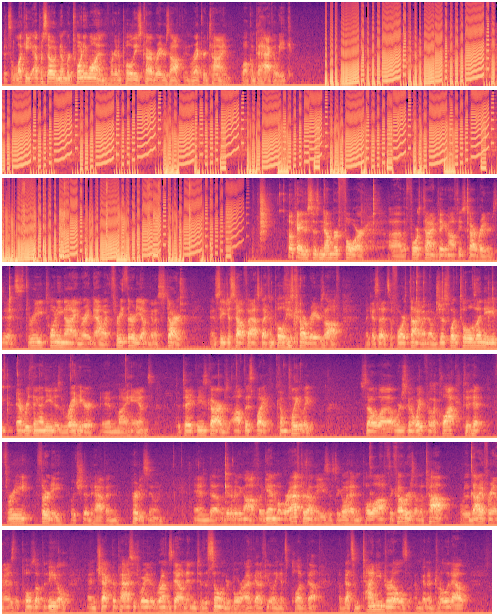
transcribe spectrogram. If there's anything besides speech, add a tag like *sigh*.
It's lucky episode number 21. We're going to pull these carburetors off in record time. Welcome to Hack a Week. Okay, this is number four. Uh, the fourth time taking off these carburetors. It's 3.29 right now. At 3.30 I'm going to start and see just how fast I can pull *laughs* these carburetors off. Like I said, it's the fourth time. I know just what tools I need. Everything I need is right here in my hands to take these carbs off this bike completely. So uh, we're just going to wait for the clock to hit 3.30, which should happen pretty soon and uh, get everything off. Again, what we're after on these is to go ahead and pull off the covers on the top where the diaphragm is that pulls up the needle and check the passageway that runs down into the cylinder bore. I've got a feeling it's plugged up. I've got some tiny drills. I'm going to drill it out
